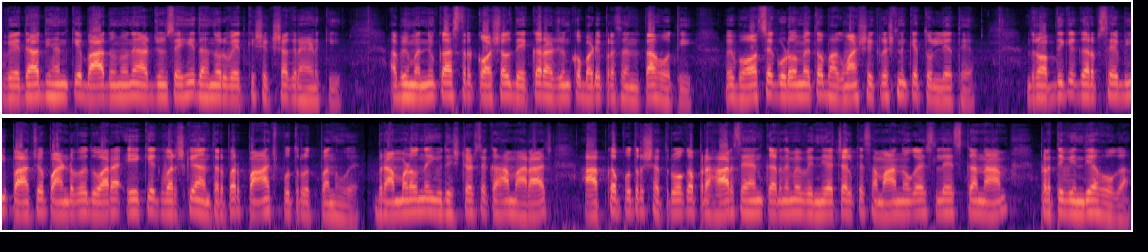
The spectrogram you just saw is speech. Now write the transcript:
वेदाध्ययन के बाद उन्होंने अर्जुन से ही धनुर्वेद की शिक्षा ग्रहण की। अभिमन्यु का अस्त्र कौशल देखकर अर्जुन को बड़ी प्रसन्नता होती। वे बहुत से गुणों में तो भगवान श्री कृष्ण के तुल्य थे। द्रौपदी के गर्भ से भी पाँचों पांडवों द्वारा एक एक वर्ष के अंतर पर पाँच पुत्र उत्पन्न हुए। ब्राह्मणों ने युधिष्ठर से कहा, महाराज, आपका पुत्र शत्रुओं का प्रहार सहन करने में विंध्याचल के समान होगा, इसलिए इसका नाम प्रतिविंध्य होगा।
